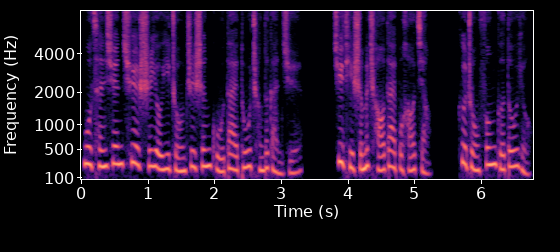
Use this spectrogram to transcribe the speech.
木岑轩确实有一种置身古代都城的感觉，具体什么朝代不好讲，各种风格都有，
